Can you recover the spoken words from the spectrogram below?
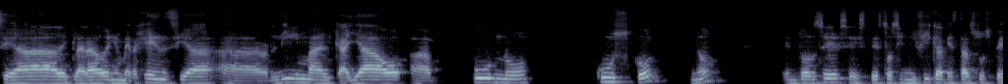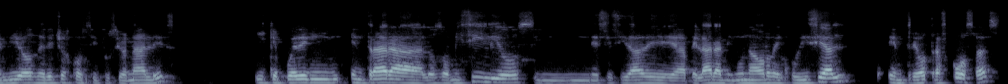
se ha declarado en emergencia a Lima, el Callao, a Puno, Cusco, ¿no? Entonces, este, esto significa que están suspendidos derechos constitucionales y que pueden entrar a los domicilios sin necesidad de apelar a ninguna orden judicial, entre otras cosas.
